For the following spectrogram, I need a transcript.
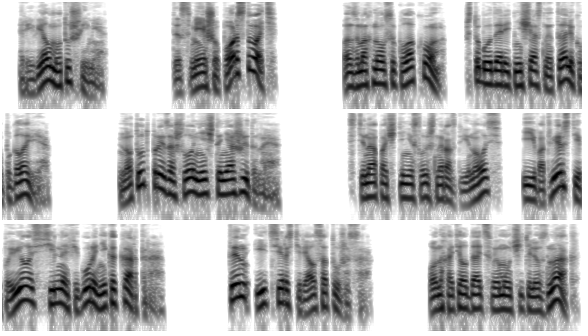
— ревел Мутушими. «Ты смеешь упорствовать?» Он замахнулся кулаком, чтобы ударить несчастную Талику по голове. Но тут произошло нечто неожиданное. Стена почти неслышно раздвинулась, и в отверстии появилась сильная фигура Ника Картера. Тен Итси растерялся от ужаса. Он хотел дать своему учителю знак,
